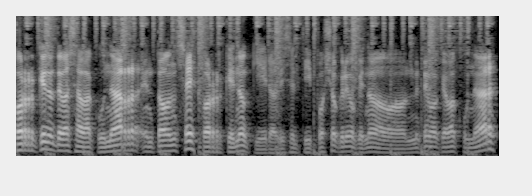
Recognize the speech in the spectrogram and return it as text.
¿Por qué no te vas a vacunar entonces? Porque no quiero, dice el tipo. Yo creo que no me tengo que vacunar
